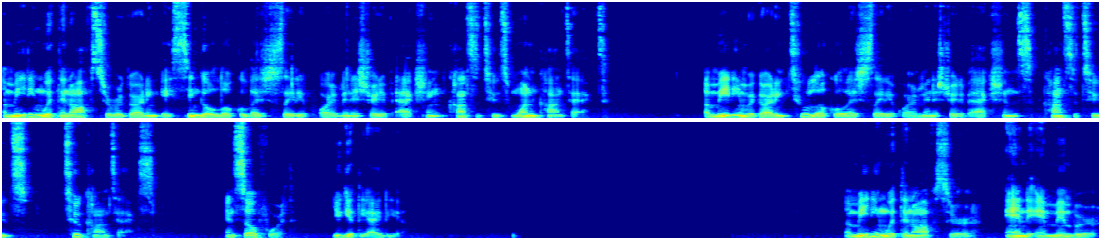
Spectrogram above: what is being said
A meeting with an officer regarding a single local legislative or administrative action constitutes one contact. A meeting regarding two local legislative or administrative actions constitutes two contacts, and so forth. You get the idea. A meeting with an officer and a member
